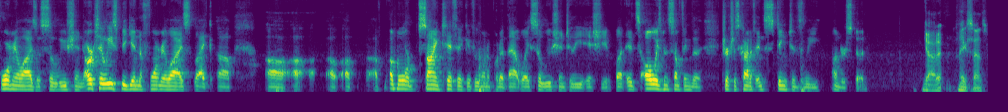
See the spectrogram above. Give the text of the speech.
formalize a solution, or to at least begin to formalize like uh, uh, a, a, a, more scientific, if we want to put it that way, solution to the issue. But it's always been something the church has kind of instinctively understood. Got it. Makes sense.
